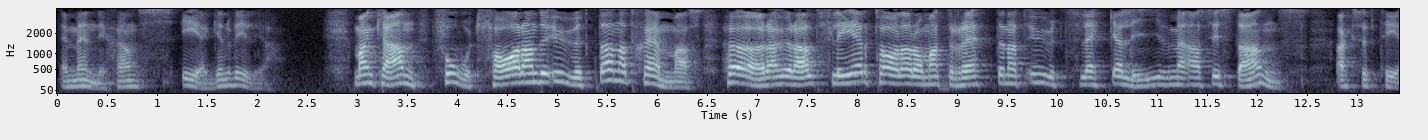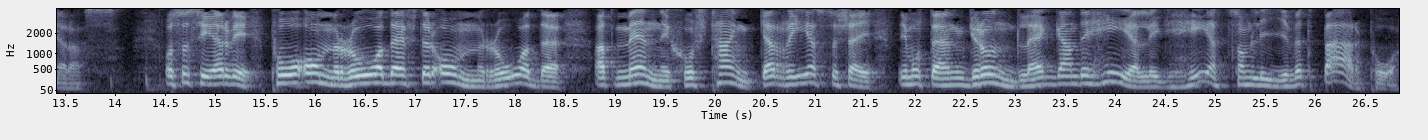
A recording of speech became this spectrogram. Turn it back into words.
är människans egen vilja. Man kan fortfarande utan att skämmas höra hur allt fler talar om att rätten att utsläcka liv med assistans accepteras. Och så ser vi på område efter område att människors tankar reser sig emot den grundläggande helighet som livet bär på.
